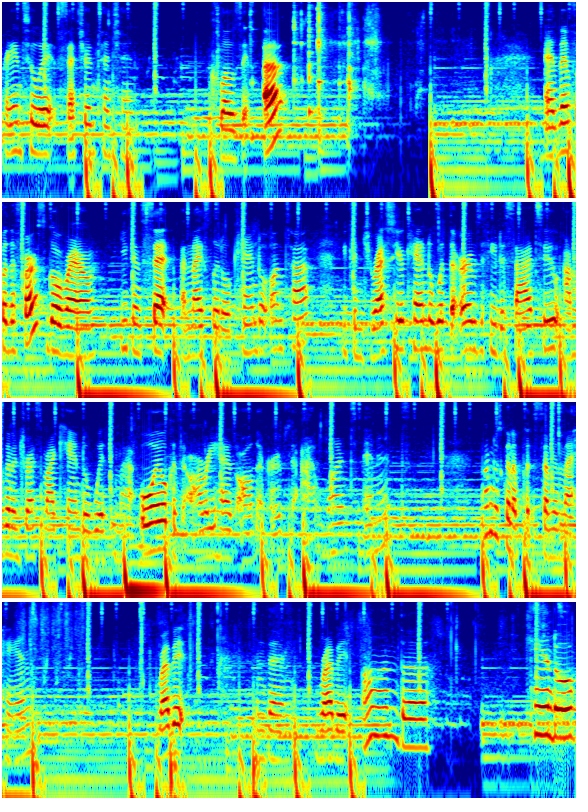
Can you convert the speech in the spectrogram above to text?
pray into it, set your intention, close it up. And then for the first go round, you can set a nice little candle on top. You can dress your candle with the herbs if you decide to. I'm going to dress my candle with my oil because it already has all the herbs that I want in it. I'm just going to put some in my hand, rub it, and then rub it on the candle.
